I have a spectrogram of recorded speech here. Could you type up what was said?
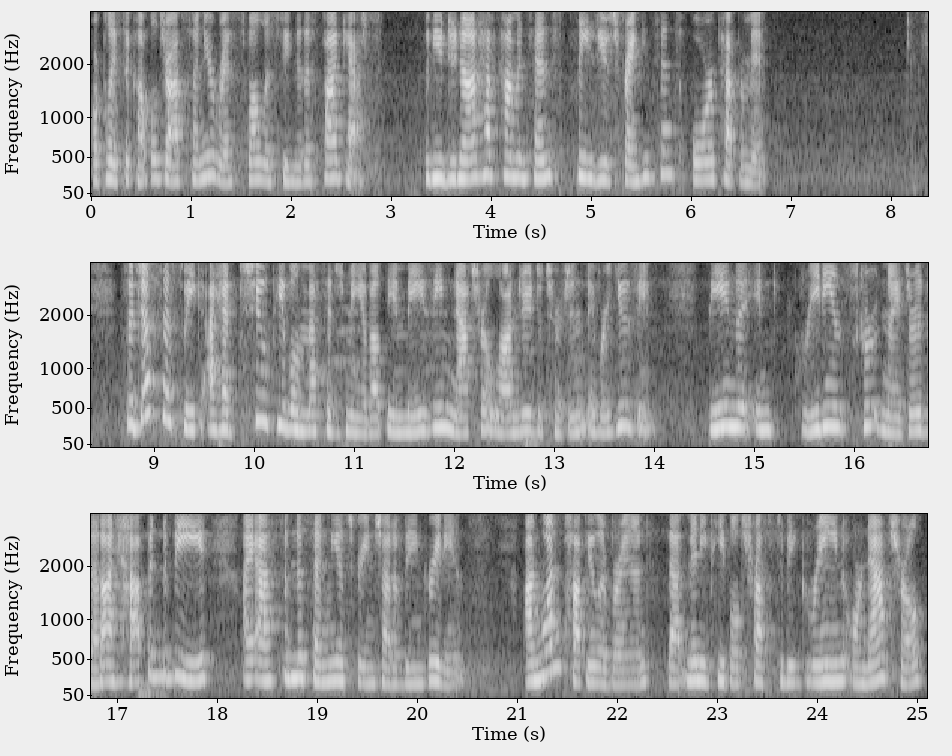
or place a couple drops on your wrist while listening to this podcast. If you do not have common sense, please use frankincense or peppermint. So, just this week, I had two people message me about the amazing natural laundry detergent they were using. Being the ingredient scrutinizer that I happen to be, I asked them to send me a screenshot of the ingredients. On one popular brand that many people trust to be green or natural,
